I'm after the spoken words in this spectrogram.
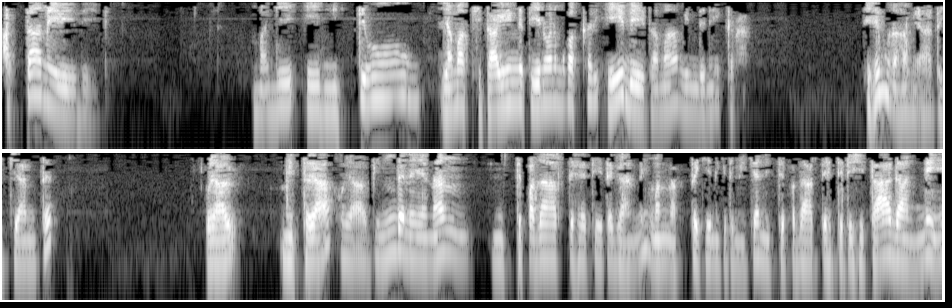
අත්තා මේ වේදී. මගේ ඒ නිත්‍ය වූ යමක් හිතාගෙන ඉන්න තියෙනවනේ මොකක් හරි ඒ දේ තමයි වින්දනය කරන්නේ. එහෙම වුණාම යාට කියන්ට ඔයා මිත්‍රයා ඔයා වින්දනය නම් නිත්‍ය පදාර්ථ හැටියට ගන්නෙ. මං අත්ත කියන එකට මේ කියන්නේ නිත්‍ය පදාර්ථ හැටියට හිතාගන්නේ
